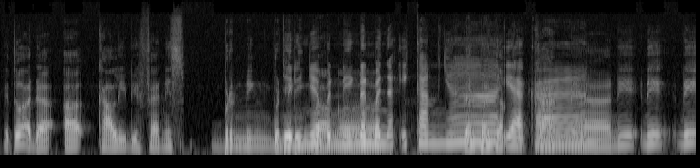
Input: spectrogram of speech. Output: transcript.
itu ada eh, kali di Venice burning bening jadinya bening dan banget. banyak ikannya dan banyak ya ikannya. kan Nih nih nih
